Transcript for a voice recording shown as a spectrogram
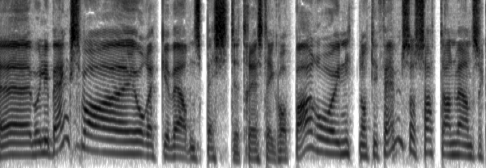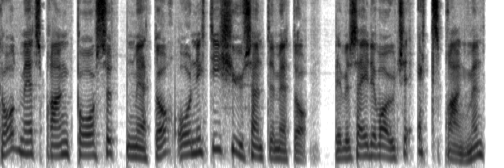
Eh, Willy Banks var i årrekke verdens beste tresteghopper, og i 1985 så satte han verdensrekord med et sprang på 17 meter og 97 centimeter. Det vil si, det var jo ikke ett sprang, men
